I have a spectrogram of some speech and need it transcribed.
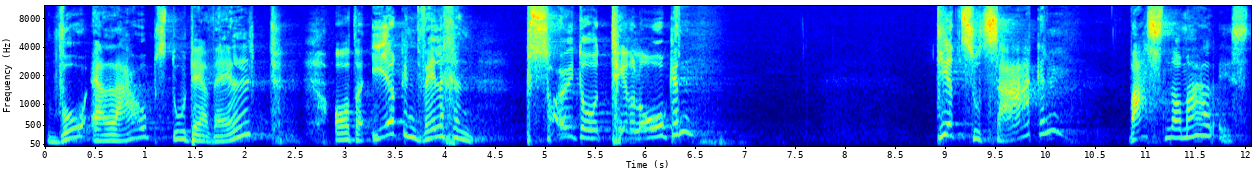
Wo erlaubst du der Welt oder irgendwelchen Pseudotheologen dir zu sagen, was normal ist?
